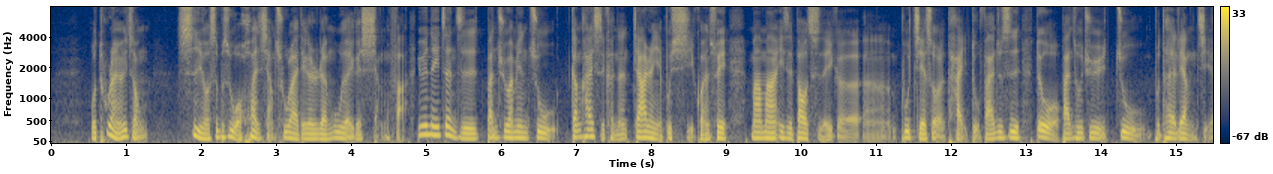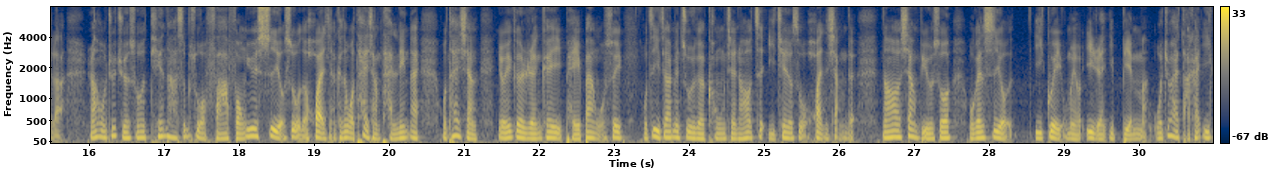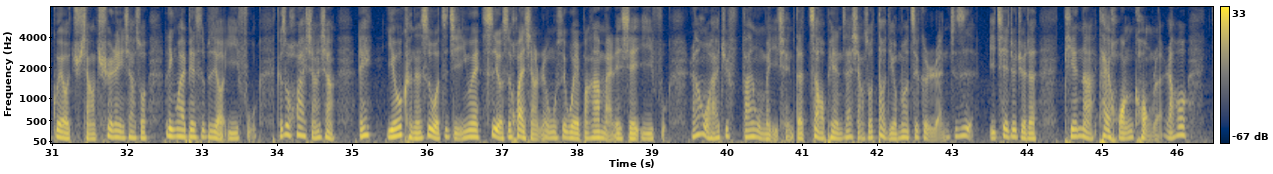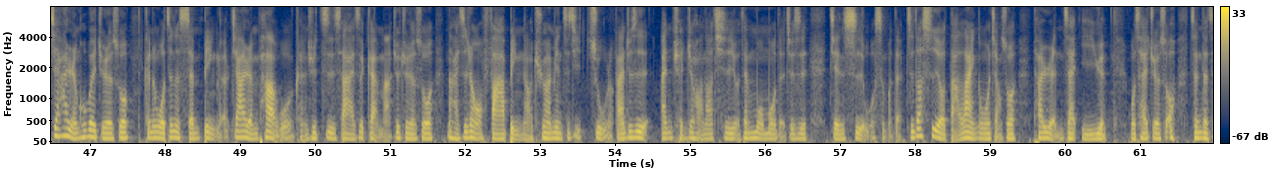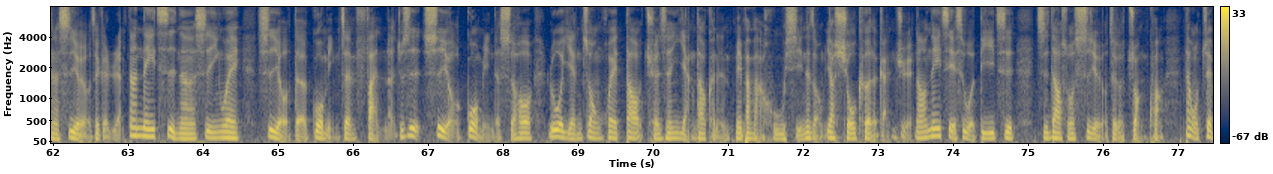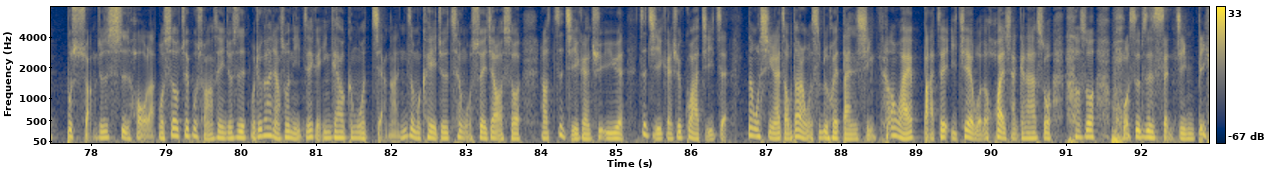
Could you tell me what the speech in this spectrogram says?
我突然有一种。室友是不是我幻想出来的一个人物的一个想法？因为那一阵子搬去外面住，刚开始可能家人也不习惯，所以妈妈一直保持了一个呃不接受的态度，反正就是对我搬出去住不太谅解啦。然后我就觉得说，天哪，是不是我发疯？因为室友是我的幻想，可能我太想谈恋爱，我太想有一个人可以陪伴我，所以我自己在外面租一个空间，然后这一切都是我幻想的。然后像比如说，我跟室友。衣柜我们有一人一边嘛，我就还打开衣柜哦，想确认一下说另外一边是不是有衣服。可是我后来想想，诶，也有可能是我自己，因为室友是幻想人物，所以我也帮他买了一些衣服。然后我还去翻我们以前的照片，在想说到底有没有这个人，就是一切就觉得天哪，太惶恐了。然后家人会不会觉得说，可能我真的生病了，家人怕我可能去自杀还是干嘛，就觉得说，那还是让我发病，然后去外面自己住了，反正就是安全就好。然后其实有在默默的，就是监视我什么的。直到室友打来跟我讲说他人在医院，我才觉得说，哦，真的真的室友有这个人。那那一次呢，是因为室友的过敏症犯了，就是室友过敏的时候，如果严重会到全身痒到可能没办法呼吸那种要休克的感觉。然后那一次也是我第一次知道说室友有这个状况，但我最不爽就是事后了。我事后最不爽的事情就是，我就跟他讲说，你这个应该要跟我讲啊，你怎么可以就是趁我睡觉的时候，然后自己一个人去医院，自己一个人去挂急诊？那我醒来找不到人，我是不是会担心？然后我还把这一切我的幻想跟他说，他说我是不是神经病？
